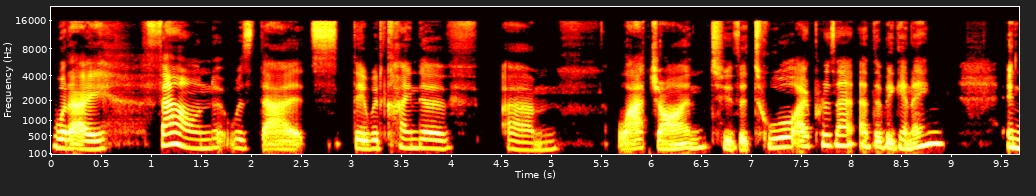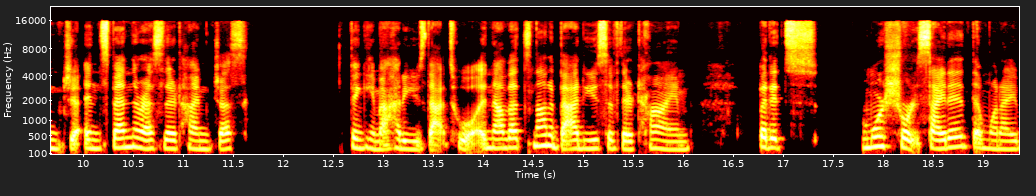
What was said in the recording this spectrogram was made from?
What I found was that they would kind of um, latch on to the tool I present at the beginning and, ju- and spend the rest of their time just thinking about how to use that tool. And now that's not a bad use of their time but it's more short sighted than what I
